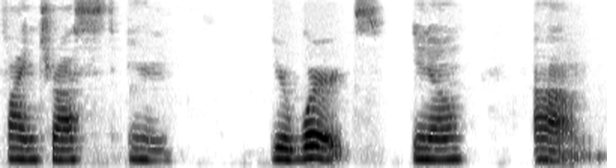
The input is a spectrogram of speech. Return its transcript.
find trust in your words. You know. Um,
